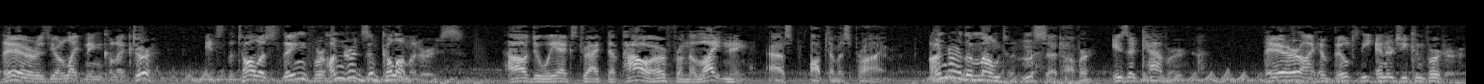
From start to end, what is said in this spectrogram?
There is your lightning collector. It's the tallest thing for hundreds of kilometers. How do we extract the power from the lightning? asked Optimus Prime. Under the mountain Said Huffer, is a cavern. There I have built the energy converter.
